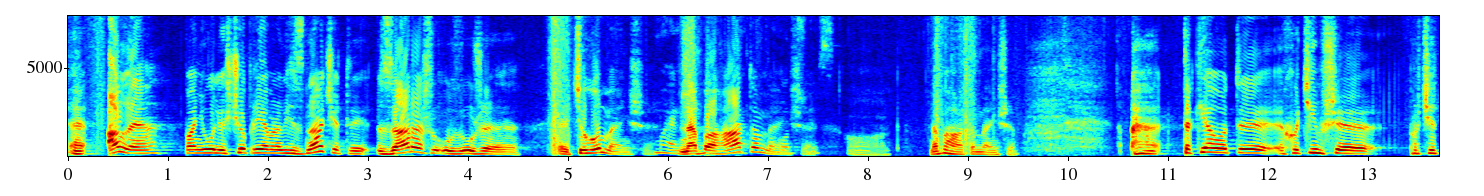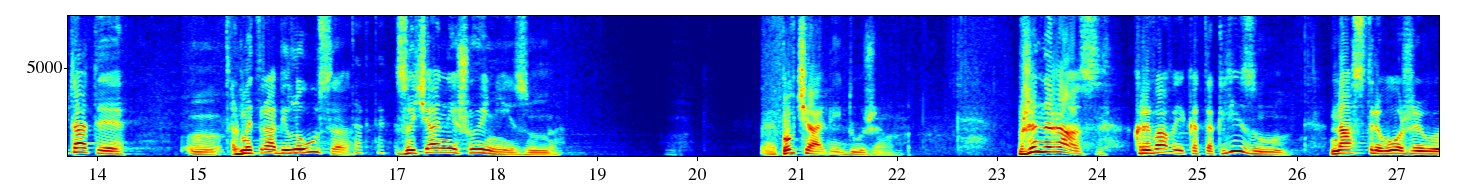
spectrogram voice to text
Е, Але, пані Олі, що приємно відзначити, зараз уже е, цього менше. Менше, Набагато так, менше. От, набагато менше. Е, Так я от хотів ще прочитати Дмитра Білоуса Так, так. звичайний шовінізм. Повчальний дуже. Вже не раз кривавий катаклізм нас тривожив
